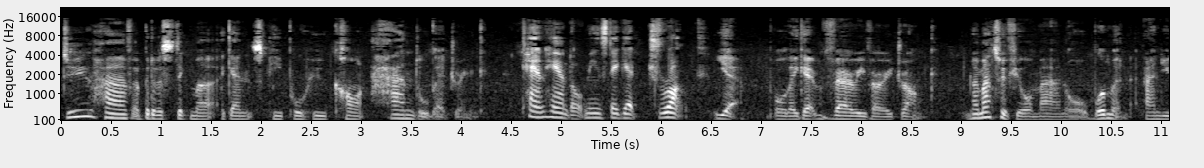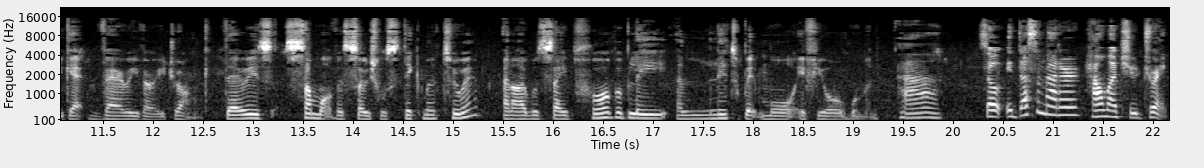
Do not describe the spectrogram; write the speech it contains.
do have a bit of a stigma against people who can't handle their drink. Can't handle means they get drunk. Yeah, or they get very, very drunk. No matter if you're a man or a woman and you get very, very drunk, there is somewhat of a social stigma to it. And I would say probably a little bit more if you're a woman. Ah. So it doesn't matter how much you drink.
